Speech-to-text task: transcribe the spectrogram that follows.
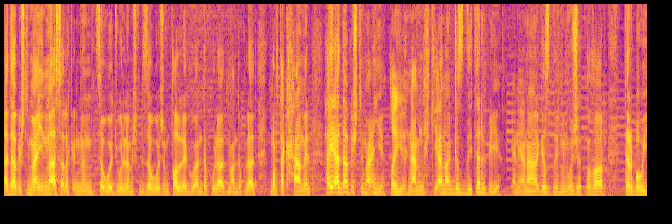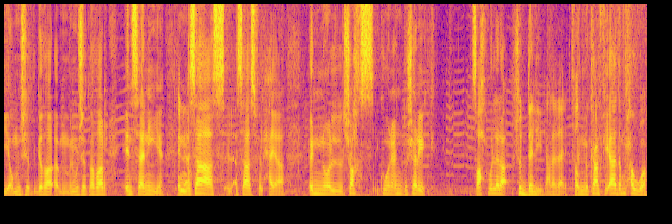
آداب اجتماعية ما أسألك إنه متزوج ولا مش متزوج مطلق وعندك أولاد ما عندك أولاد مرتك حامل. هي آداب اجتماعية. طيب. إحنا عم نحكي أنا قصدي تربية. يعني أنا قصدي من وجهة نظر تربوية ومن من وجهة نظر إنسانية. إنه- الأساس الأساس في الحياة إنه الشخص يكون عنده شريك. صح ولا لا؟ شو الدليل على ذلك؟ تفضل. إنه كان في آدم وحواء.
